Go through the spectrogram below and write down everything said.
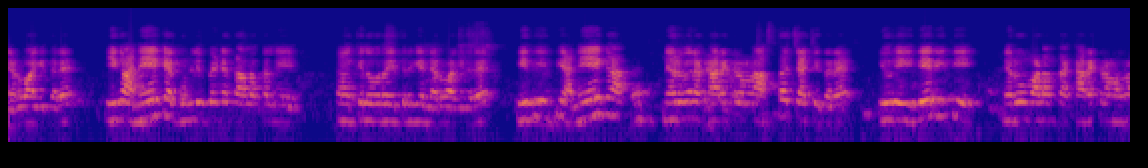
ನೆರವಾಗಿದ್ದಾರೆ. ಈಗ ಅನೇಕ ಗುಂಡ್ಲಿಪೇಟೆ ತಾಲೂಕಲ್ಲಿ ಕೆಲವು ರೈತರಿಗೆ ನೆರವಾಗಿದ್ದಾರೆ. ಈ ರೀತಿ ಅನೇಕ ನೆರವಿನ ಕಾರ್ಯಕ್ರಮಗಳ ಹಸ್ತ ಚಾಚಿದ್ದಾರೆ. ಇವರು ಇದೇ ರೀತಿ ನೆರವು ಮಾಡುವಂತ ಕಾರ್ಯಕ್ರಮಗಳ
